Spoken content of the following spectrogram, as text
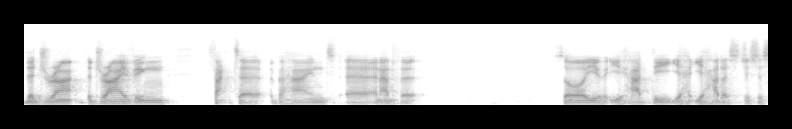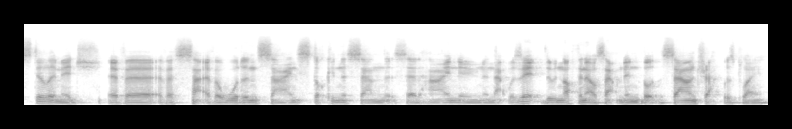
the, dri- the driving factor behind uh, an advert. So you you had the you, had- you had a, just a still image of a of a of a wooden sign stuck in the sand that said High Noon, and that was it. There was nothing else happening, but the soundtrack was playing.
